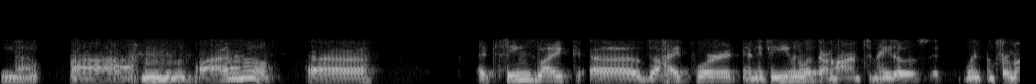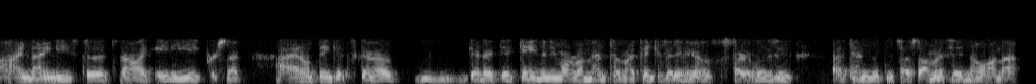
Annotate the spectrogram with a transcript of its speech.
No. Uh, hmm. I don't know. Uh, it seems like uh, the hype for it, and if you even look on Rotten Tomatoes, it went from a high 90s to it's now like 88 percent. I don't think it's going to get a, get gain any more momentum. I think if anything, it'll start losing attendance and stuff. So I'm going to say no on that.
